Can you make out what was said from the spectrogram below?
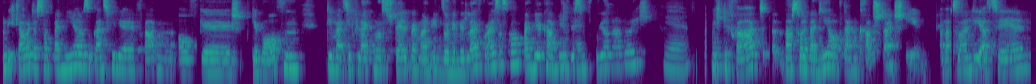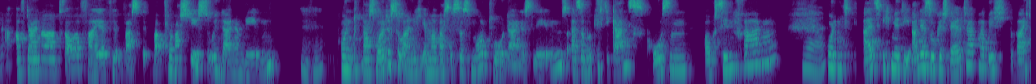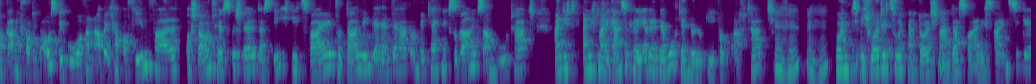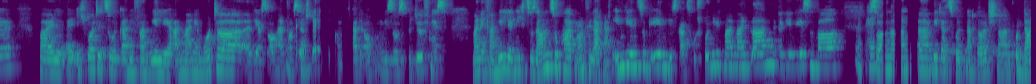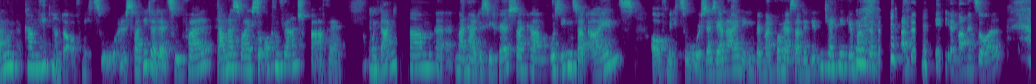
Und ich glaube, das hat bei mir so ganz viele Fragen aufgeworfen, die man sich vielleicht nur stellt, wenn man in so eine Midlife-Crisis kommt. Bei mir kam die ein okay. bisschen früher dadurch. Yeah. Ich habe mich gefragt, was soll bei dir auf deinem Grabstein stehen? Was sollen die erzählen auf deiner Trauerfeier? Für was, für was stehst du in deinem Leben? Mhm. Und was wolltest du eigentlich immer? Was ist das Motto deines Lebens? Also wirklich die ganz großen auch Sinnfragen. Ja. Und als ich mir die alle so gestellt habe, habe ich, war ich noch gar nicht fertig ausgegoren, aber ich habe auf jeden Fall erstaunt festgestellt, dass ich, die zwei total linke Hände hat und mit Technik so gar nichts am Hut hat, eigentlich, eigentlich meine ganze Karriere in der Hochtechnologie verbracht hat. Mhm, mh. Und ich wollte zurück nach Deutschland. Das war eigentlich das Einzige, weil äh, ich wollte zurück an die Familie, an meine Mutter, äh, die ist auch einfach okay. sehr schlecht. Ich hatte auch irgendwie so das Bedürfnis, meine Familie nicht zusammenzupacken und vielleicht nach Indien zu gehen, wie es ganz ursprünglich mal mein Plan äh, gewesen war, okay. sondern äh, wieder zurück nach Deutschland. Und dann kam ein Headhunter auf mich zu. Und es war wieder der Zufall. Damals war ich so offen für Ansprache. Und mhm. dann kam, äh, man halte sich fest, dann kam Pro7 Sat 1 auf mich zu. Ist ja sehr naheliegend, wenn man vorher Satellitentechnik gemacht hat, dass man Medien machen soll.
